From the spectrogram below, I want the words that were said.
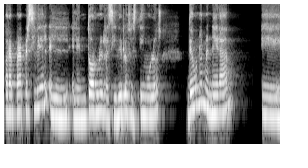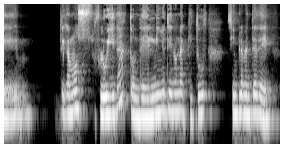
para, percibir el, entorno y recibir los estímulos de una manera, eh, digamos, fluida, donde el niño tiene una actitud simplemente de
